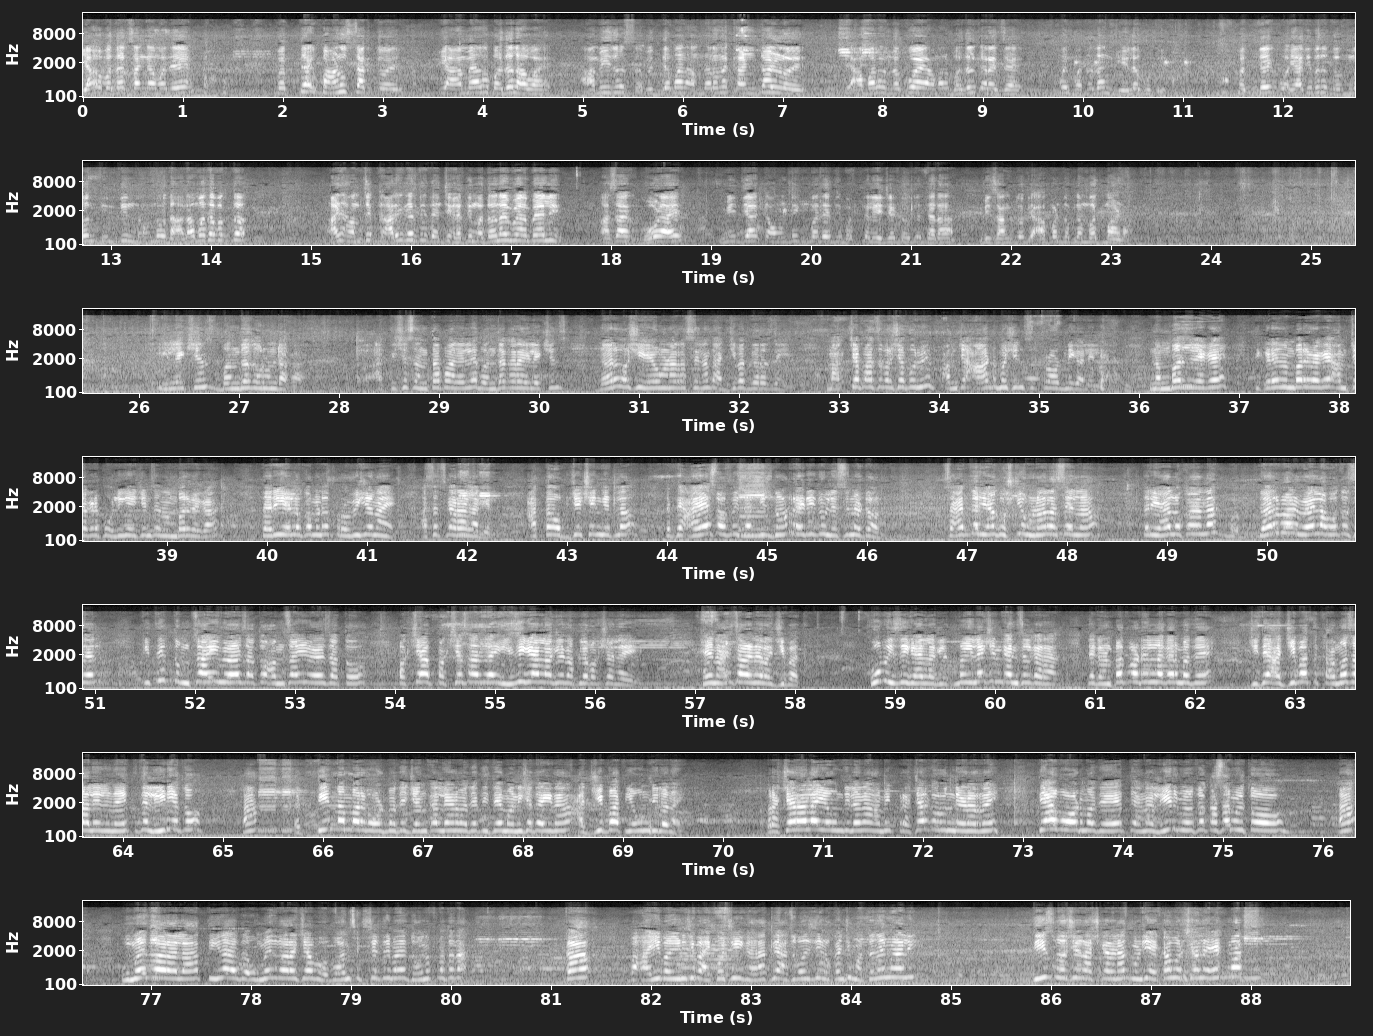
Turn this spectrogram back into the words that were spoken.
या मतदारसंघामध्ये प्रत्येक माणूस सांगतोय की आम्हाला बदल हवा आहे. आम्ही जो विद्यमान आमदारांना कंटाळलोय ते आम्हाला नको आहे आम्हाला बदल करायचा आहे. पण मतदान गेलं कुठे? प्रत्येक यादीमध्ये दोन दोन तीन तीन नऊ नऊ दहा दहा मतं फक्त. आणि आमचे कार्यकर्ते त्यांची घरती मतं नाही मिळा- मिळाली. असा घोळ आहे. मी ज्या काउंटिंगमध्ये ते बघतेले एजंट होते त्यांना मी सांगतो की आपण आपलं मत मांडा. इलेक्शन बंद करून टाका. अतिशय संताप आलेले बंद करा इलेक्शन्स दरवर्षी हे होणार असेल ना तर अजिबात गरज नाही मागच्या पाच वर्षापूर्वी आमच्या आठ मशीन्स फ्रॉड निघालेले नंबर्स वेगळे तिकडे नंबर वेगळे आमच्याकडे पोलिंग एजंटचा नंबर वेगळा. तरी हे लोक म्हणतात प्रोव्हिजन आहे. असंच करायला लागेल. आता ऑब्जेक्शन घेतलं तर ते I S officer is not ready to listen at all साहेब जर या गोष्टी होणार असेल ना तर ह्या लोकांना दरवेळ वेळ होत असेल. किती तुमचाही वेळ जातो आमचाही वेळ जातो. पक्ष पक्षाचा इझी घ्यायला लागलेत आपल्या पक्षाला हे. हे नाही चालणार अजिबात. खूप इझी घ्यायला लागलेत. मग इलेक्शन कॅन्सल करा. ते गणपत पाटील नगरमध्ये जिथे अजिबात कामं झालेली नाही तिथे लीड येतो. हा? तीन नंबर वॉर्डमध्ये जनकल्याणमध्ये तिथे मनीषाताईना अजिबात येऊन दिलं नाही. प्रचाराला येऊन दिलं ना आम्ही प्रचार करून देणार नाही. त्या वॉर्डमध्ये त्यांना लीड मिळतो. कसा मिळतो? हा? उमेदवाराला तीन उमेदवाराच्या वन सिक्स्टी थ्रीमध्ये दोनच मतं ना? का? आई बहिणीची बायकोची घरातल्या आजूबाजूच्या लोकांची मतं नाही मिळाली? तीस वर्ष राजकारणात म्हणजे एका वर्षाला एक मत.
